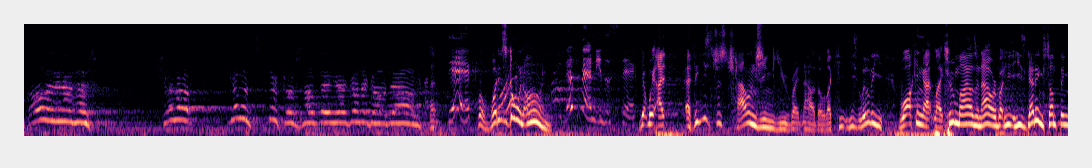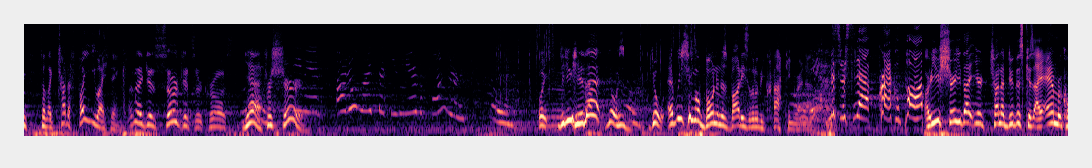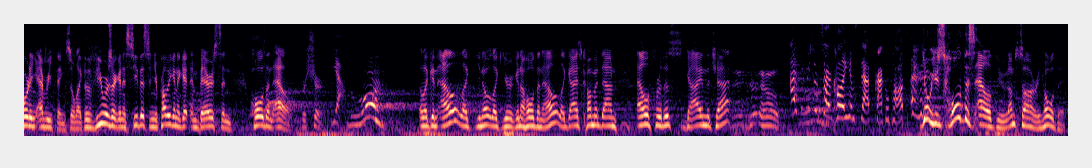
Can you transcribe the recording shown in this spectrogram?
All of you just shut up. Get a stick or something. You're gonna go down. A stick? Bro, what is going on? Bro, this man needs a stick. Yeah, wait, I, I think he's just challenging you right now, though. Like, he, he's literally walking at like two miles an hour, but he, he's getting something to like try to fight you, I think. I think his circuits are crossed. Yeah, for sure. Man, I don't like that he's near the plungers. Oh. Wait, did you hear that? Yo, his, yo, every single bone in his body is literally cracking right now. Mr. Snap, Crackle Pop. Are you sure that you're trying to do this? Because I am recording everything. So, like, the viewers are going to see this and you're probably going to get embarrassed and hold an L for sure. Yeah. What? Like an L? Like you know, like you're gonna hold an L? Like guys comment down L for this guy in the chat? I think we should start calling him Snap Crackle Pop. Yo, you just hold this L, dude. I'm sorry, hold it.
